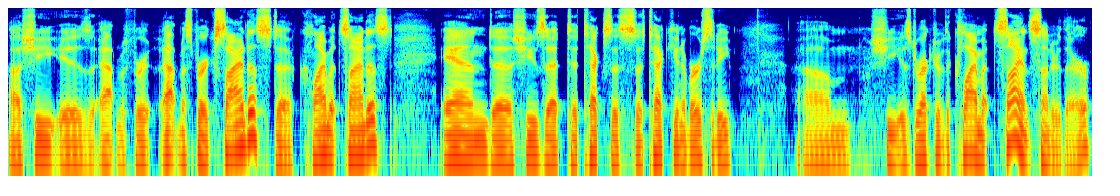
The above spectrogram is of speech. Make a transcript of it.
Uh, she is atmospheric, atmospheric scientist, a climate scientist, and uh, she's at uh, Texas uh, Tech University. Um, she is director of the Climate Science Center there,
